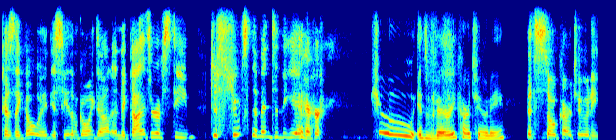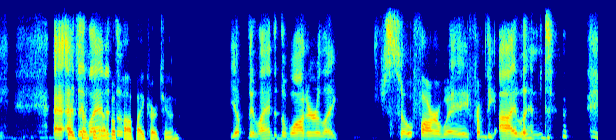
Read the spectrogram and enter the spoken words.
because they go in, you see them going down, and the geyser of steam just shoots them into the air. Shoo! It's very cartoony. It's so cartoony. It's like something out of a the, Popeye cartoon. Yep, they land in the water like so far away from the island, Which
